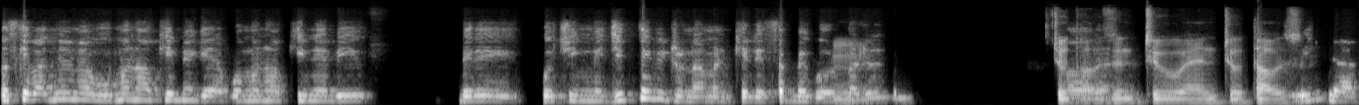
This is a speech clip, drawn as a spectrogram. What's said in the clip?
उसके बाद में मैं वुमन हॉकी में गया। वुमन हॉकी ने भी मेरे कोचिंग में जितने भी टूर्नामेंट खेले सब में गोल्ड। मेडल मिले 2002 and 2000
